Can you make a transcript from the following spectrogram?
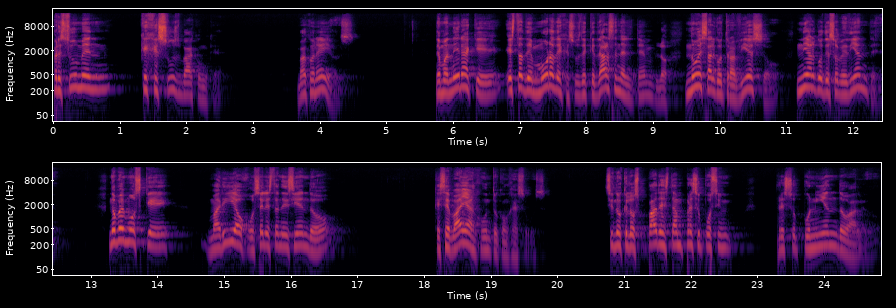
Presumen que Jesús va con qué? Va con ellos. De manera que esta demora de Jesús de quedarse en el templo no es algo travieso ni algo desobediente. No vemos que María o José le están diciendo que se vayan junto con Jesús, sino que los padres están presuponiendo algo.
